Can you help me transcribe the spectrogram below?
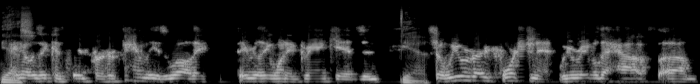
Yes. And it was a concern for her family as well. They they really wanted grandkids, and yeah. so we were very fortunate. We were able to have um,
